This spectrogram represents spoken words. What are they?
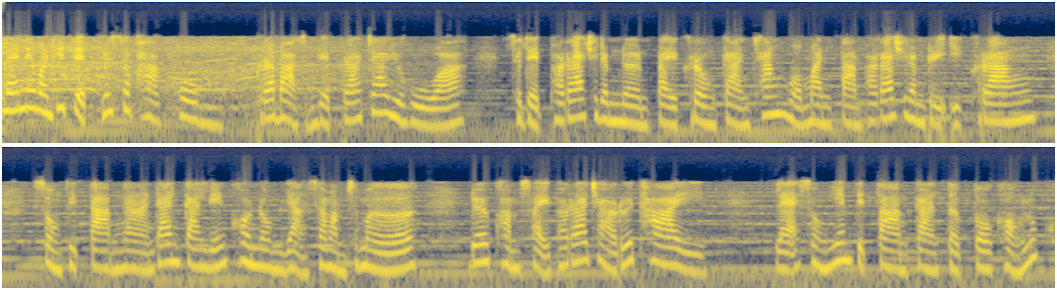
และในวันที่ 7 พฤษภาคม พระบาทสมเด็จพระเจ้าอยู่หัว เสด็จพระราชดำเนินไปโครงการช่างหัวมันตามพระราชดำริอีกครั้งทรงติดตามงานด้านการเลี้ยงโคนมอย่างสม่ำเสมอ ด้วยความใส่พระราชาฤทัย และทรงเยี่ยมติดตามการเติบโตของลูกโค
